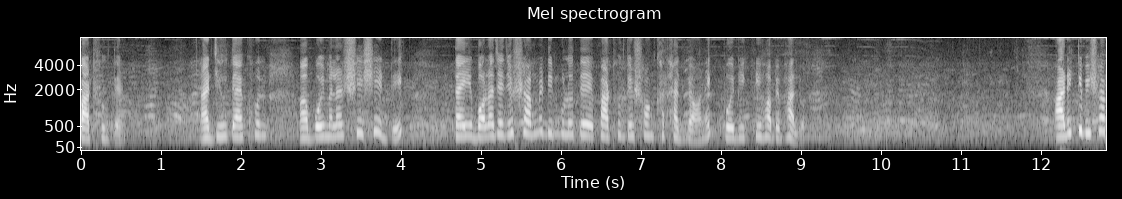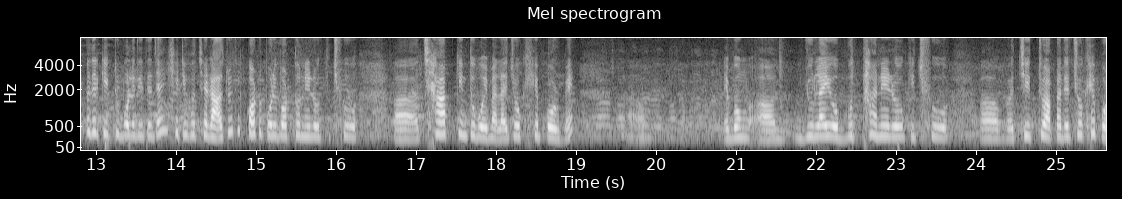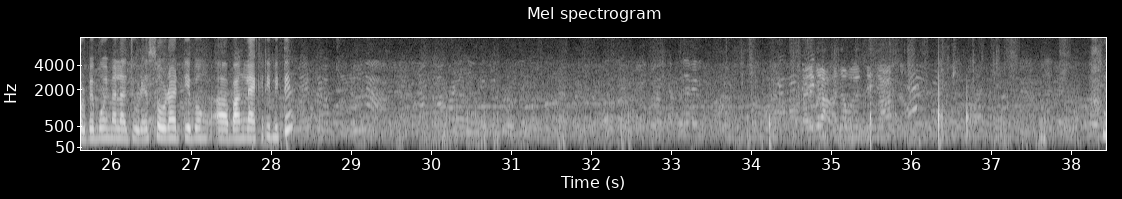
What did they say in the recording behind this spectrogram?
পাঠকদের। আর যেহেতু এখন বইমেলার শেষের দিক তাই বলা যায় যে সামনের দিনগুলোতে পাঠকদের সংখ্যা থাকবে অনেক, বই বিক্রি হবে ভালো। আরেকটি বিষয় আপনাদেরকে একটু বলে দিতে চাই, সেটি হচ্ছে রাজনৈতিক পট পরিবর্তনেরও কিছু ছাপ কিন্তু বইমেলায় চোখে পড়বে। এবং জুলাই অভ্যুত্থানেরও কিছু চিত্র আপনাদের চোখে পড়বে বইমেলা জুড়ে সৌরার্দি এবং বাংলা একাডেমিতে।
